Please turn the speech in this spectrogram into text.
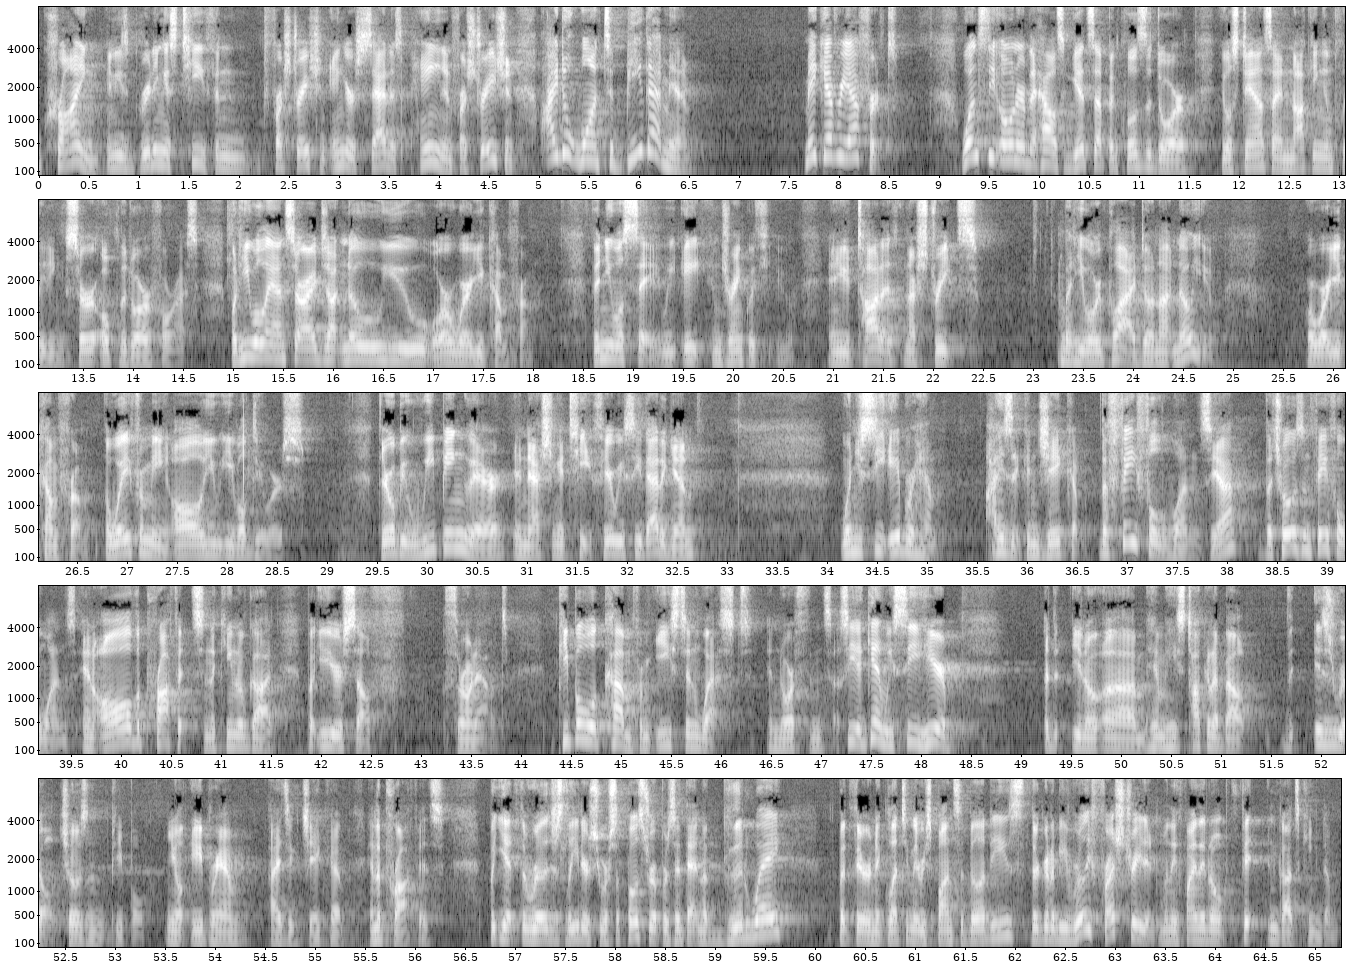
crying and he's gritting his teeth in frustration, anger, sadness, pain, and frustration. I don't want to be that man. Make every effort. Once the owner of the house gets up and closes the door, he will stand outside knocking and pleading, Sir, open the door for us. But he will answer, I do not know you or where you come from. Then you will say, We ate and drank with you, and you taught us in our streets. But he will reply, I do not know you or where you come from. Away from me, all you evildoers. There will be weeping there and gnashing of teeth. Here we see that again. When you see Abraham, Isaac, and Jacob, the faithful ones, yeah? The chosen faithful ones, and all the prophets in the kingdom of God, but you yourself thrown out. People will come from east and west, and north and south. See, again, we see here, uh, you know, um, him, he's talking about the Israel chosen people, you know, Abraham, Isaac, Jacob, and the prophets. But yet, the religious leaders who are supposed to represent that in a good way, but they're neglecting their responsibilities, they're going to be really frustrated when they find they don't fit in God's kingdom.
